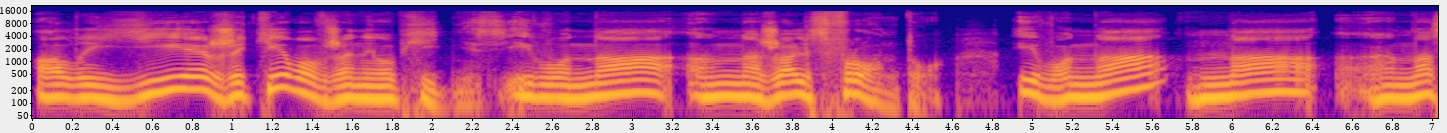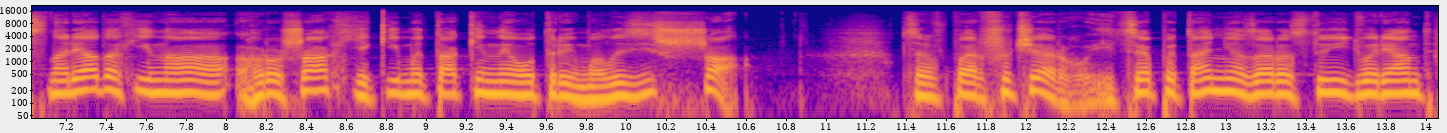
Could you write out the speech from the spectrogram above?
але є життєва вже необхідність, і вона, на жаль, з фронту. І вона на, на снарядах і на грошах, які ми так і не отримали зі США. Це в першу чергу. І це питання зараз стоїть варіант,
